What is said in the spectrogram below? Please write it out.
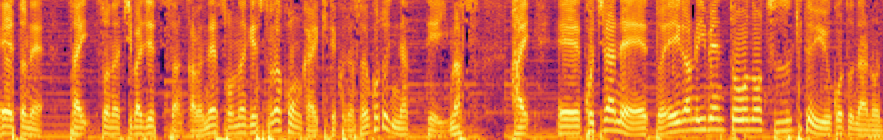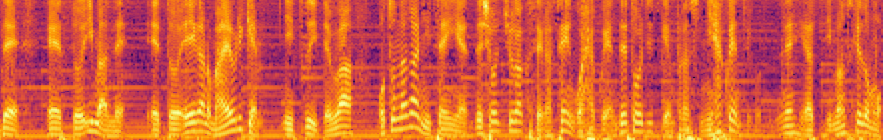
えっ、ー、とね、さい、そんな千葉ジェッツさんからね、そんなゲストが今回来てくださることになっています。はい。えー、こちらね、えっ、ー、と、映画のイベントの続きということなので、えっ、ー、と、今ね、えっ、と、映画の前売り券については、大人が2000円、で、小中学生が1500円、で、当日券プラス200円ということでね、やっていますけども、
